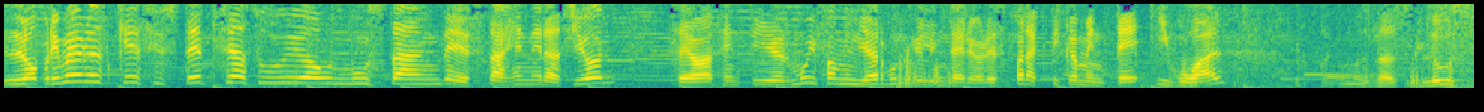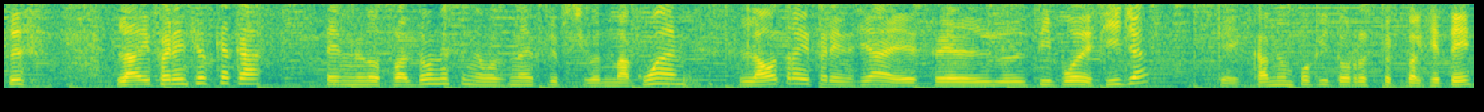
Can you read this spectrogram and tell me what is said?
Lo primero es que si usted se ha subido a un Mustang de esta generación, se va a sentir muy familiar porque el interior es prácticamente igual. Hagamos las luces. La diferencia es que acá en los faldones tenemos una inscripción Mac 1. La otra diferencia es el tipo de silla que cambia un poquito respecto al GT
